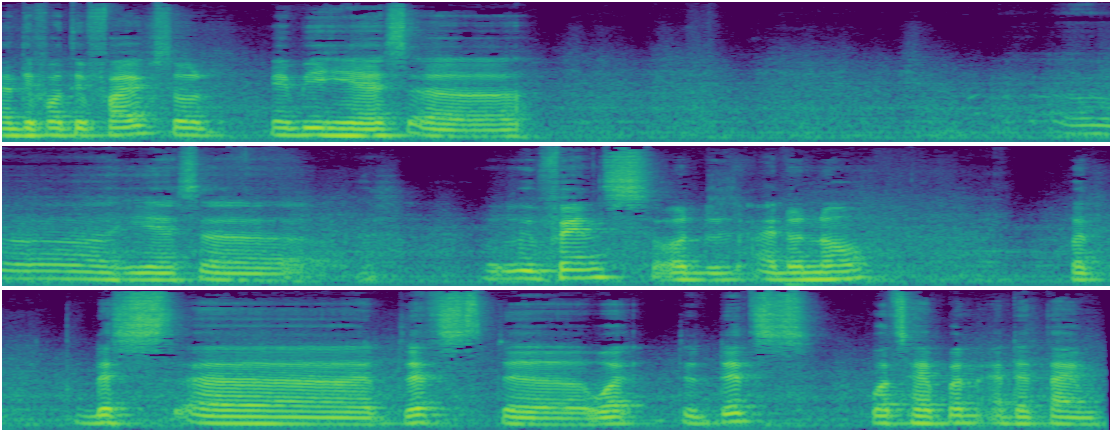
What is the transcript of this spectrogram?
1945 so maybe he has a uh, he has a defense or I don't know. But that's uh, that's the what that's what's happened at that time.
